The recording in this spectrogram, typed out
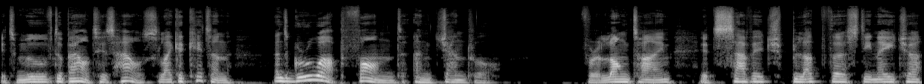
It moved about his house like a kitten and grew up fond and gentle. For a long time, its savage, bloodthirsty nature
